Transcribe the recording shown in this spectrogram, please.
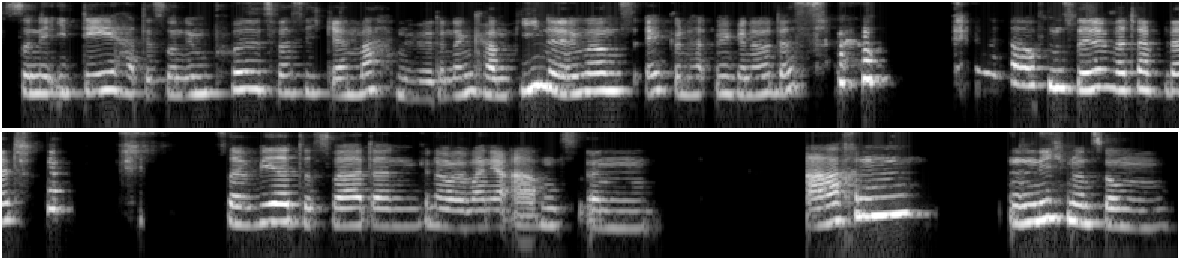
so eine Idee hatte, so einen Impuls, was ich gern machen würde. Und dann kam Biene immer ums Eck und hat mir genau das auf dem Silbertablett serviert. Das war dann, genau, wir waren ja abends in Aachen, nicht nur zum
